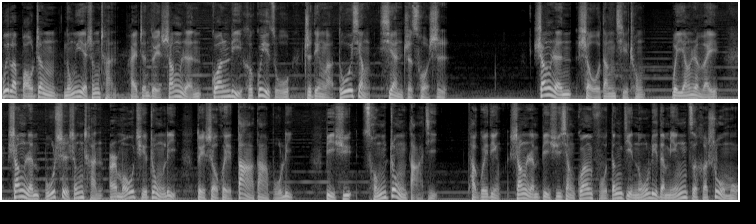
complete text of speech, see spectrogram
为了保证农业生产，还针对商人、官吏和贵族制定了多项限制措施。商人首当其冲。未央认为，商人不是生产而谋取重利，对社会大大不利，必须从重打击。他规定，商人必须向官府登记奴隶的名字和数目，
